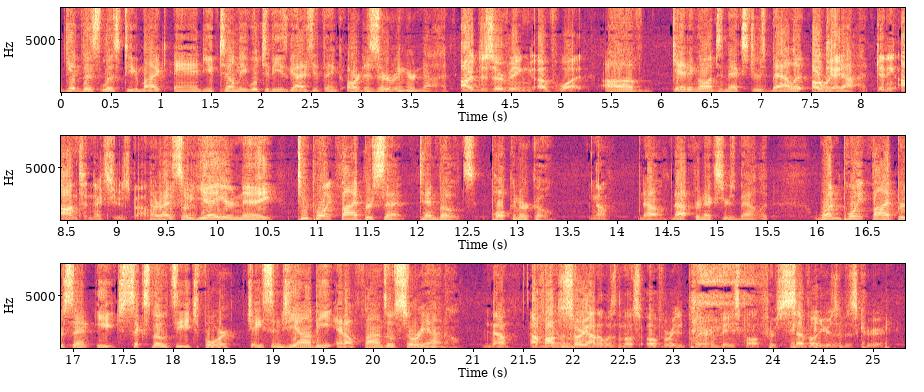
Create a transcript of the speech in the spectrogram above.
give this list to you, Mike, and you tell me which of these guys you think are deserving or not Are deserving of what? of getting onto next year's ballot or Okay, not. getting on to next year's ballot. All right, so yay or nay? Two point five percent, ten votes. Paul Konerko. no. No, not for next year's ballot. 1.5% each, six votes each for Jason Giambi and Alfonso Soriano. No. Alfonso Soriano was the most overrated player in baseball for several years of his career.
